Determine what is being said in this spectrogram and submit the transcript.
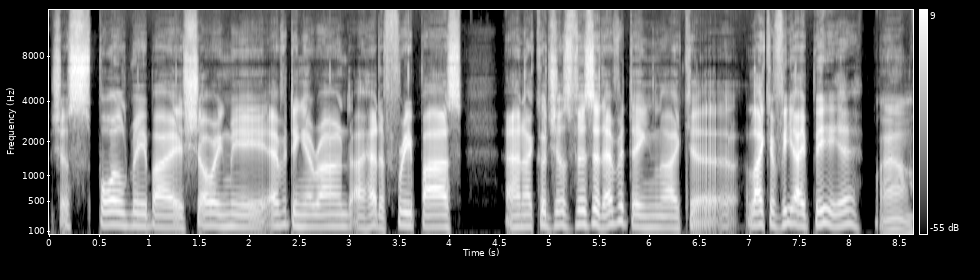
just spoiled me by showing me everything around. I had a free pass and I could just visit everything like uh, like a VIP. Yeah. Wow.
